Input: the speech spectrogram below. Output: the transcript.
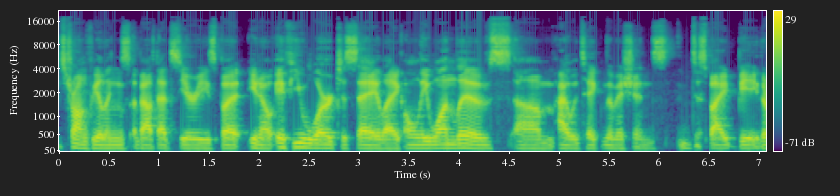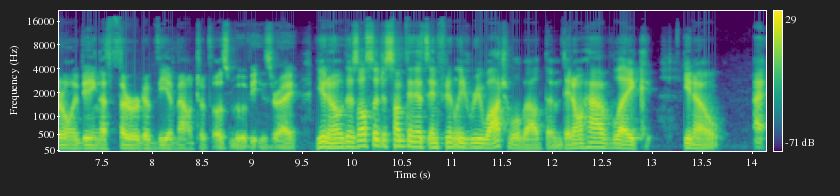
strong feelings about that series. But you know, if you were to say like only one lives, um, I would take the missions, despite being there only being a third of the amount of those movies. Right? You know, there's also just something that's infinitely rewatchable about them. They don't have like you know, I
